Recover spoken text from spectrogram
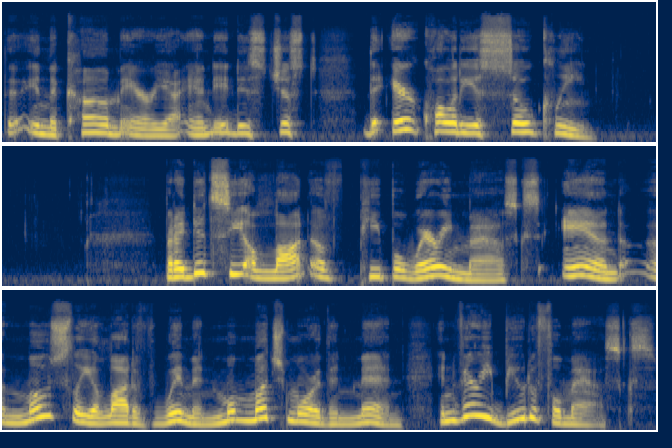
the, in the Kham area and it is just the air quality is so clean. But I did see a lot of people wearing masks and uh, mostly a lot of women, much more than men, in very beautiful masks.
